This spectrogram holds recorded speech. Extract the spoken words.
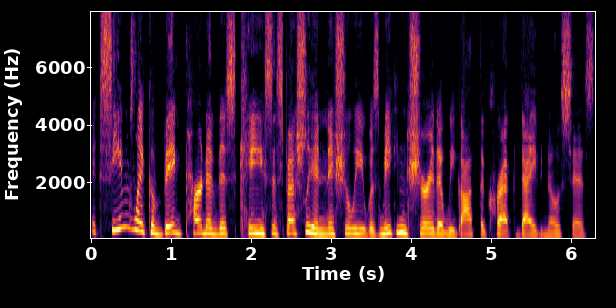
It seems like a big part of this case, especially initially, was making sure that we got the correct diagnosis.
